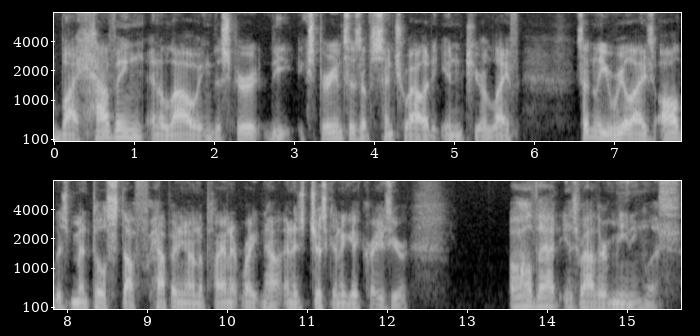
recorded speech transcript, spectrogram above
by having and allowing the spirit, the experiences of sensuality into your life, suddenly you realize all this mental stuff happening on the planet right now, and it's just going to get crazier. All that is rather meaningless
